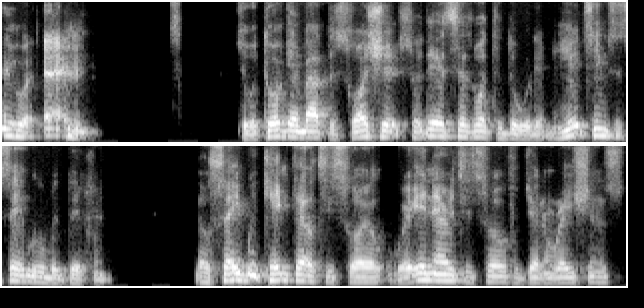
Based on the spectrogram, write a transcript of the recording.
Anyway. So we're talking about the Choshe. So there it says what to do with him. Here it seems to say a little bit different. They'll say we came to Eretz Yisrael, we're in Eretz Yisrael for generations,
